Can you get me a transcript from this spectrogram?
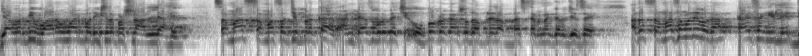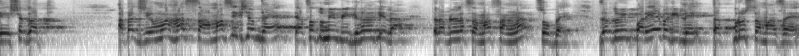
ज्यावरती वारंवार परीक्षेला प्रश्न आलेले आहेत. समास समासाचे प्रकार आणि त्याचबरोबर त्याचे उपप्रकार सुद्धा आपल्याला अभ्यास करणं गरजेचं आहे. आता समासामध्ये बघा काय सांगितले? देशगत. आता जेव्हा हा सामासिक शब्द आहे त्याचा तुम्ही विग्रह केला तर आपल्याला समास सांगणं सोपं आहे. जर तुम्ही पर्याय बघितले तत्पुरुष समास आहे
